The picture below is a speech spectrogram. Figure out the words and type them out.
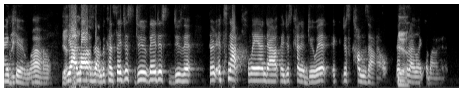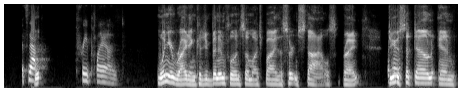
Thank you. Wow. Yeah. Yeah. I love them because they just do. They just do that. They're, it's not planned out. They just kind of do it. It just comes out. That's Yeah. what I like about it. It's not pre-planned. When you're writing, because you've been influenced so much by the certain styles, right? Do you Mhm. sit down and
